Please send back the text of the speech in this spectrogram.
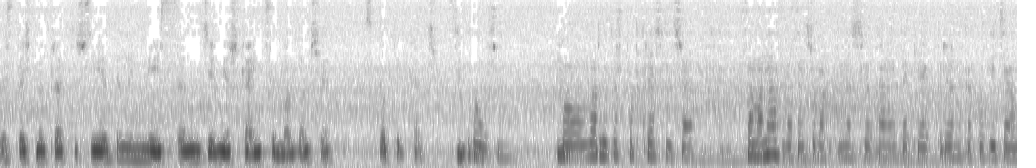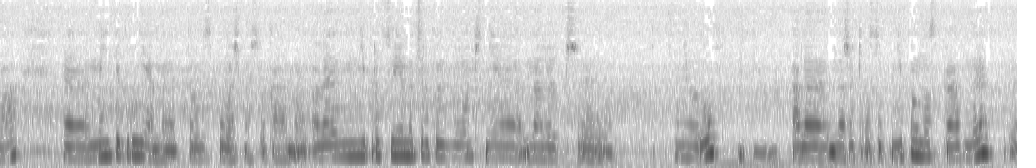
Jesteśmy praktycznie jedynym miejscem, gdzie mieszkańcy mogą się spotykać. różni. Bo warto też podkreślić, że sama nazwa Centrum Aktywności Lokalnej, tak jak Renka powiedziała, e, my integrujemy tą społeczność lokalną, ale nie pracujemy tylko i wyłącznie na rzecz e, seniorów, Mhm. ale na rzecz osób niepełnosprawnych, e,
